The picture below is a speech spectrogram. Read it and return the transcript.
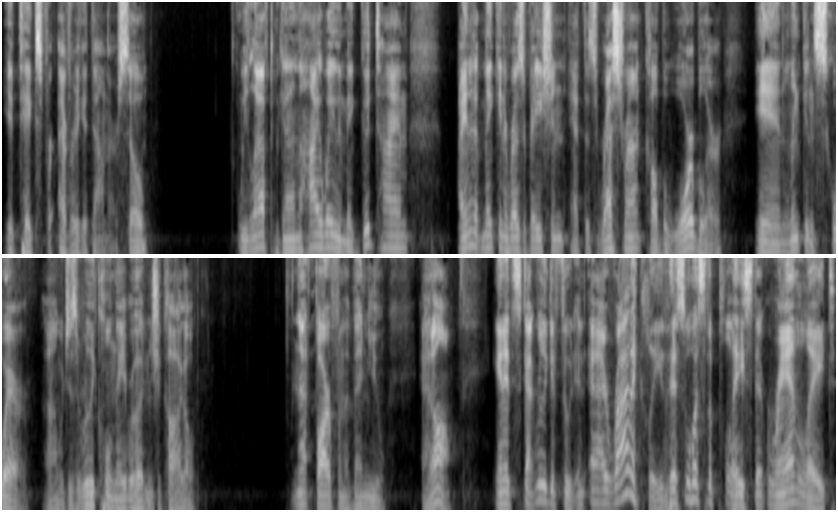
it takes forever to get down there. So we left, we got on the highway, we made good time. I ended up making a reservation at this restaurant called the Warbler in Lincoln Square, uh, which is a really cool neighborhood in Chicago, not far from the venue at all. And it's got really good food. And, and ironically, this was the place that ran late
